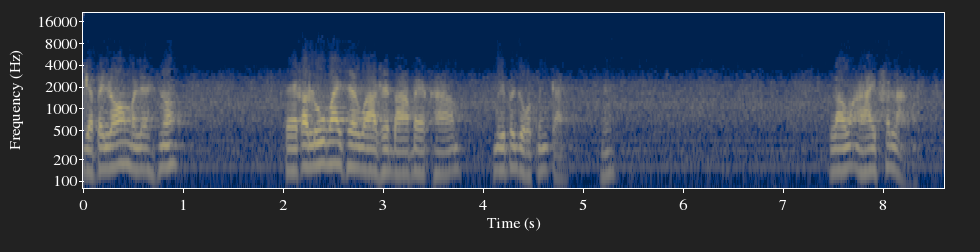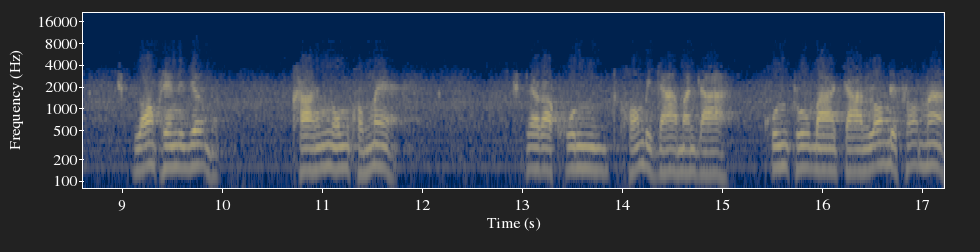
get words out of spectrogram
อย่าไปร้องมาเลยเนาะแต่ก็รู้ไว้เชวาเชบาแบกขาม มีประโยชน์เหมือนกันเราอายฝรั่งร้องเพลงได้เยอะหมดคานนมของแม่ แล้วก็คุณของบิดามารดา คุณครูบาอาจารย์ร้องได้เพราะมาก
